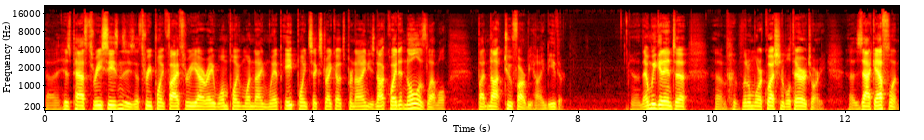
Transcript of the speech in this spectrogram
Uh, his past three seasons, he's a 3.53 ERA, 1.19 WHIP, 8.6 strikeouts per nine. He's not quite at Nola's level, but not too far behind either. Uh, then we get into uh, a little more questionable territory. Uh, Zach Eflin,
